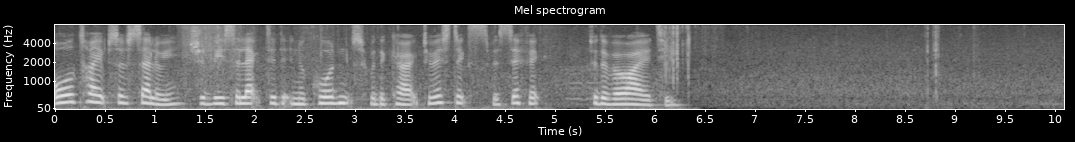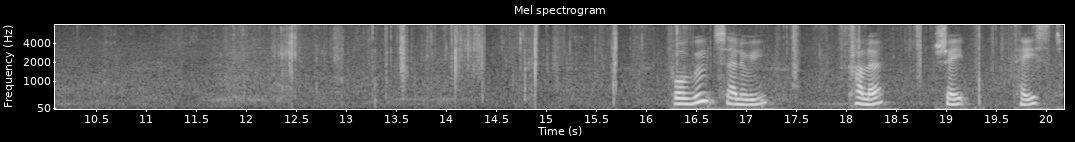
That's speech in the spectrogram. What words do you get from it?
All types of celery should be selected in accordance with the characteristics specific to the variety. For root celery, color, shape, taste.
